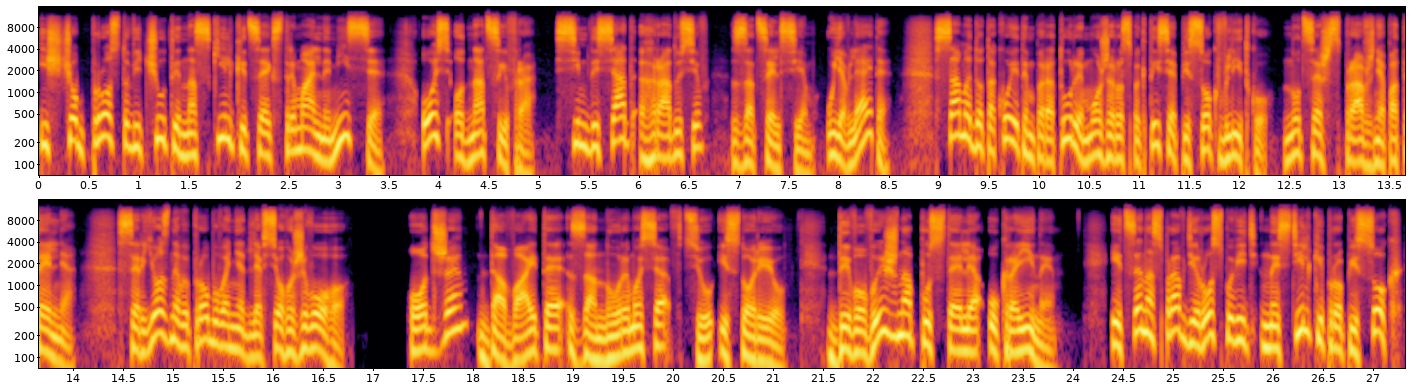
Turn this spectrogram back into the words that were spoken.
І щоб просто відчути, наскільки це екстремальне місце, ось одна цифра: 70 градусів за Цельсієм. Уявляєте? Саме до такої температури може розпектися пісок влітку. Ну це ж справжня пательня. Серйозне випробування для всього живого. Отже, давайте зануримося в цю історію. Дивовижна пустеля України. І це насправді розповідь не стільки про пісок,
